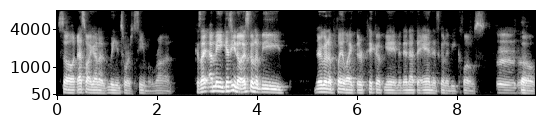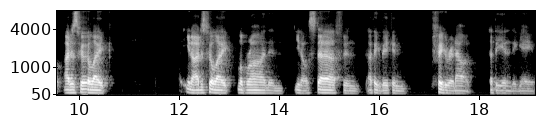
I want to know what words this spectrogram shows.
So that's why I gotta lean towards Team LeBron. Because I, I mean, because you know it's gonna be they're gonna play like their pickup game, and then at the end it's gonna be close. Mhm. So I just feel like, you know, I just feel like LeBron and you know Steph, and I think they can figure it out at the end of the game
